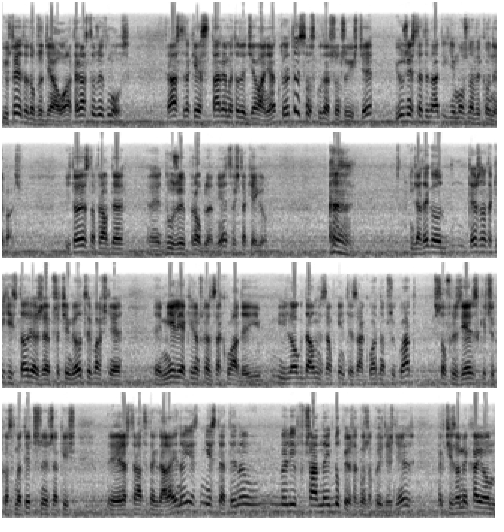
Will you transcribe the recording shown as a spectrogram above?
Już wtedy to dobrze działało, a teraz to już jest mus. Teraz te takie stare metody działania, które też są skuteczne oczywiście, już niestety nawet ich nie można wykonywać. I to jest naprawdę e, duży problem, nie? Coś takiego. I dlatego też na takie historie, że przedsiębiorcy właśnie e, mieli jakieś na przykład zakłady i, i lockdown, zamknięty zakład na przykład, czy to fryzjerski, czy kosmetyczny, czy jakieś e, restauracje i tak dalej, no i niestety no, byli w czarnej dupie, że tak można powiedzieć, nie? Jak Ci zamykają y,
